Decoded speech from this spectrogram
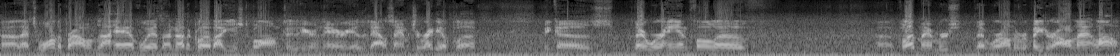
uh, that's one of the problems I have with another club I used to belong to here in the area, the Dallas Amateur Radio Club, because there were a handful of uh, club members that were on the repeater all night long.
